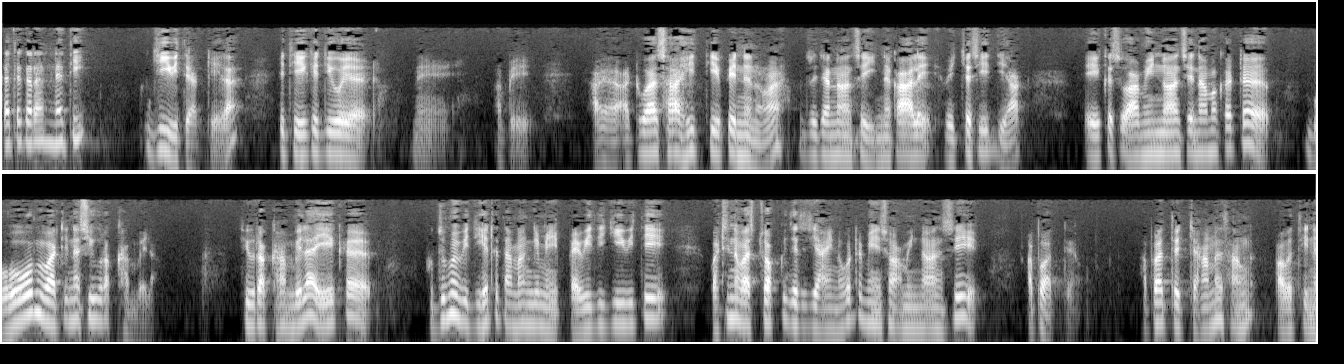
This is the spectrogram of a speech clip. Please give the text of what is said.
ගත කරන්නේ නැති ජීවිතයක් කියලා. ඉතින් ඒකදී ඔය මේ අපේ අටුවා සාහිත්‍යයේ පෙන්නනවා බුදුජානනාංශයේ ඉන්න කාලේ වෙච්ච සිද්ධියක්. ඒක ස්වාමීන් වහන්සේ නමකට බොහොම වටිනා සිවුරක් හම්බෙලා. සිවුරක් හම්බෙලා ඒක පුදුම විදිහට තමන්ගේ මේ පැවිදි ජීවිතේ වටින වස්තුවක් විදිහට තියාිනකොට මේ ස්වාමීන් වහන්සේ අපවත් වෙනවා. අපවත් වෙච්චාම පවතින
